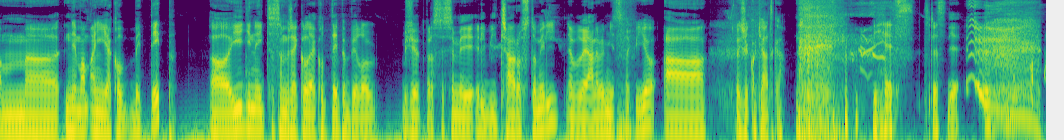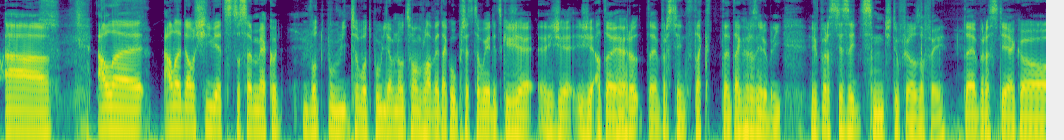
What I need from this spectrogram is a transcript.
Um, nemám ani jako by typ. Uh, jediný, co jsem řekl jako typ, bylo, že prostě se mi líbí třeba rostomilý, nebo já nevím, něco takového. A... Takže koťátka. yes, přesně. A, ale, ale další věc, co jsem jako odpoví, co odpovídám, no, co mám v hlavě, takovou představu je vždycky, že, že, že a to je, hro, to je prostě to tak, to je tak hrozně dobrý, že prostě si sníč tu filozofii. To je prostě jako,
